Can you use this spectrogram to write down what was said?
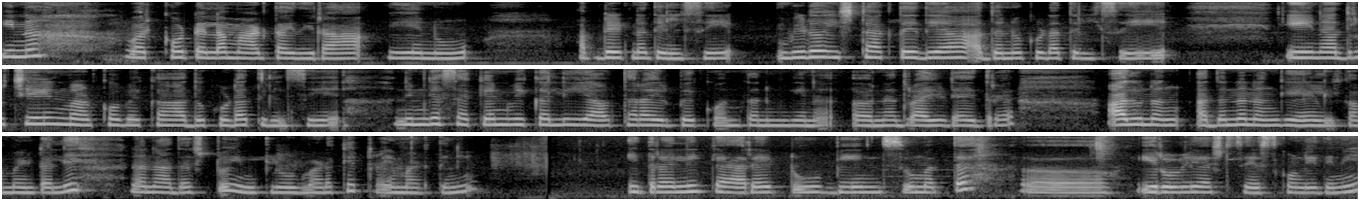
ಇನ್ನು ವರ್ಕೌಟ್ ಎಲ್ಲ ಮಾಡ್ತಾಯಿದ್ದೀರಾ ಏನು? ಅಪ್ಡೇಟ್ನ ತಿಳಿಸಿ. ವಿಡಿಯೋ ಇಷ್ಟ ಆಗ್ತಾಯಿದೆಯಾ ಅದನ್ನು ಕೂಡ ತಿಳಿಸಿ. ಏನಾದರೂ ಚೇಂಜ್ ಮಾಡ್ಕೋಬೇಕಾ, ಅದು ಕೂಡ ತಿಳಿಸಿ. ನಿಮಗೆ ಸೆಕೆಂಡ್ ವೀಕಲ್ಲಿ ಯಾವ ಥರ ಇರಬೇಕು ಅಂತ ನಿಮಗೆ ಏನಾದರೂ ಐಡಿಯಾ ಇದ್ದರೆ ಅದು ನಂಗೆ, ಅದನ್ನು ನನಗೆ ಹೇಳಿ ಕಮೆಂಟಲ್ಲಿ. ನಾನು ಆದಷ್ಟು ಇನ್ಕ್ಲೂಡ್ ಮಾಡೋಕ್ಕೆ ಟ್ರೈ ಮಾಡ್ತೀನಿ. ಇದರಲ್ಲಿ ಕ್ಯಾರೆಟು, ಬೀನ್ಸು ಮತ್ತು ಈರುಳ್ಳಿ ಅಷ್ಟು ಸೇರಿಸ್ಕೊಂಡಿದ್ದೀನಿ.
